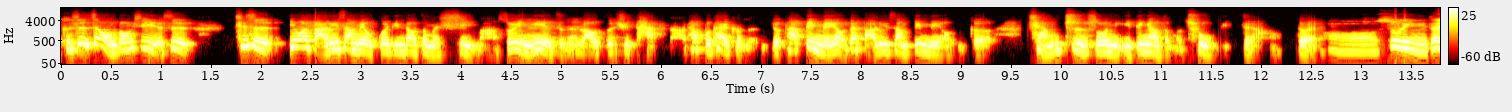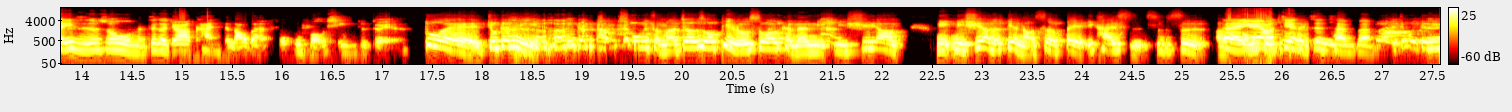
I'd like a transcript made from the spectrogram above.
可是这种东西也是。其实，因为法律上没有规定到这么细嘛，所以你也只能劳资去谈啊。他不太可能，就他并没有在法律上并没有一个强制说你一定要怎么处理这样。对哦，树林，你这意思是说，我们这个就要看你的老板佛不佛心就对了。对，就跟你就跟当初怎么，就是说，譬如说，可能你你需要。你你需要的电脑设备一开始是不是？对，因为要建置成本，对，就会给你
